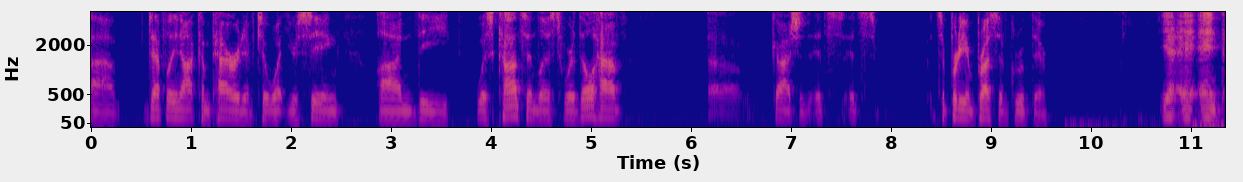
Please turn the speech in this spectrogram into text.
uh, definitely not comparative to what you're seeing on the Wisconsin list, where they'll have, uh, gosh, it's it's it's a pretty impressive group there. Yeah, and, and,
